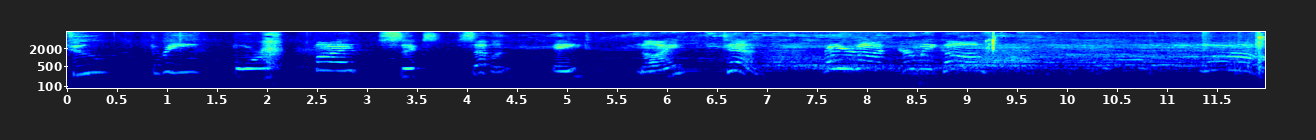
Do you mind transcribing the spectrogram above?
two, three, four, five, six, seven, eight, nine, ten. Ready or not, here we come. Wow.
